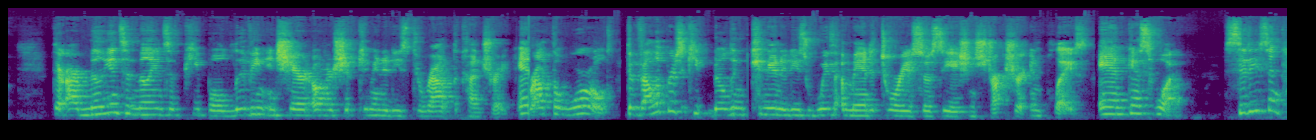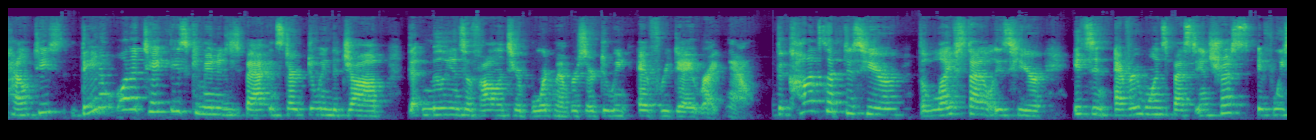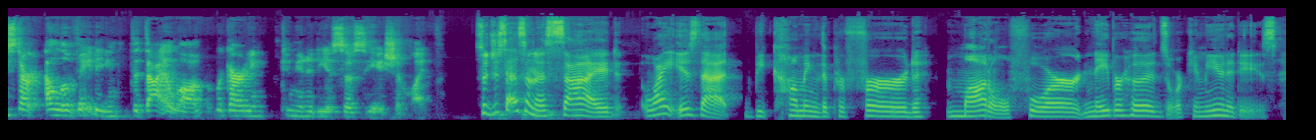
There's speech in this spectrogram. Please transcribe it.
There are millions and millions of people living in shared ownership communities throughout the country and throughout the world. Developers keep building communities with a mandatory association structure in place. And guess what? cities and counties, they don't want to take these communities back and start doing the job that millions of volunteer board members are doing every day right now. The concept is here, the lifestyle is here. It's in everyone's best interest if we start elevating the dialogue regarding community association life. So, just as an aside, why is that becoming the preferred model for neighborhoods or communities?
